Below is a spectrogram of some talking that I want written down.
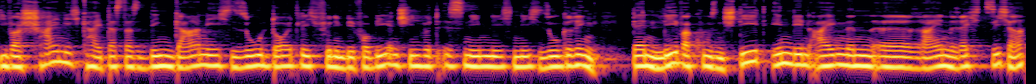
die Wahrscheinlichkeit, dass das Ding gar nicht so deutlich für den BVB entschieden wird, ist nämlich nicht so gering. Denn Leverkusen steht in den eigenen äh, Reihen recht sicher.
